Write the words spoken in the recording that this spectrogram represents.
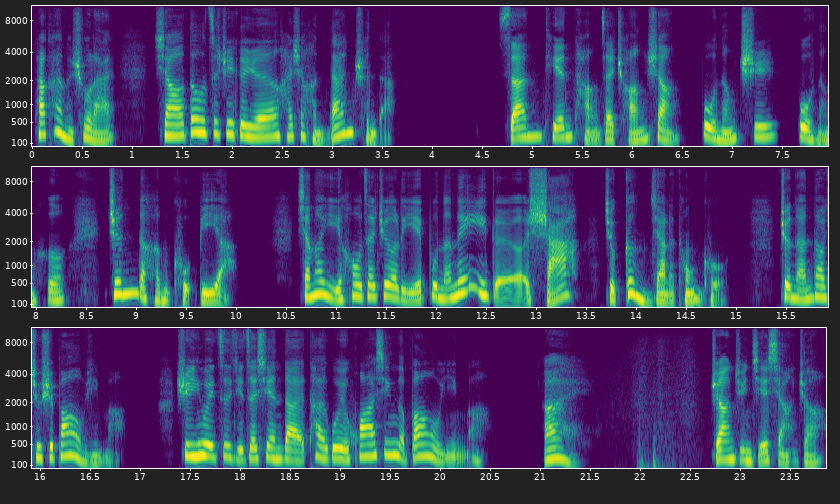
他看得出来，小豆子这个人还是很单纯的。三天躺在床上，不能吃，不能喝，真的很苦逼啊！想到以后在这里不能那个啥，就更加的痛苦。这难道就是报应吗？是因为自己在现代太过于花心的报应吗？唉。张俊杰想着，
